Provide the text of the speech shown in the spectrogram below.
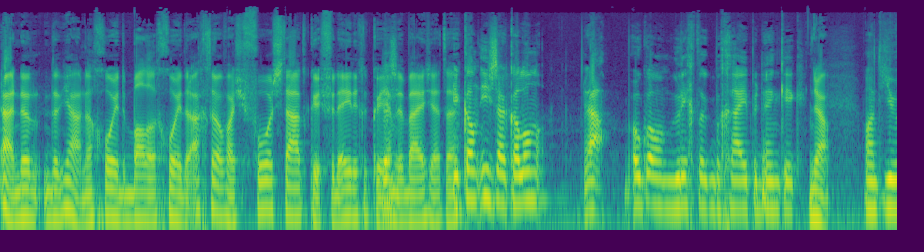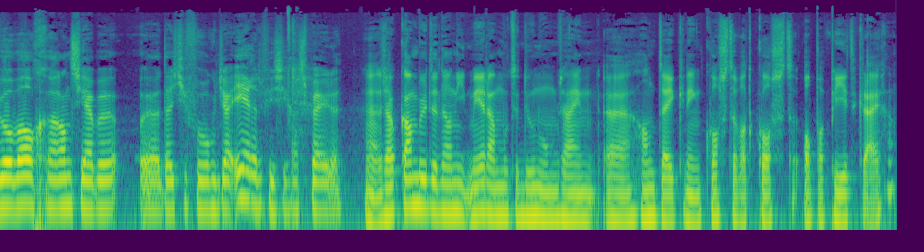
Ja, dan, dan- ja, dan gooi je de ballen gooi je erachter. Of als je voor staat, kun je verdedigen, kun je Dus hem erbij zetten. Ik kan Isaac Calon ja, ook wel lichtelijk begrijpen, denk ik. Ja. Want je wil wel garantie hebben eh, dat je volgend jaar Eredivisie gaat spelen. Ja, zou Cambuur er dan niet meer aan moeten doen om zijn eh, handtekening kosten wat kost op papier te krijgen?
